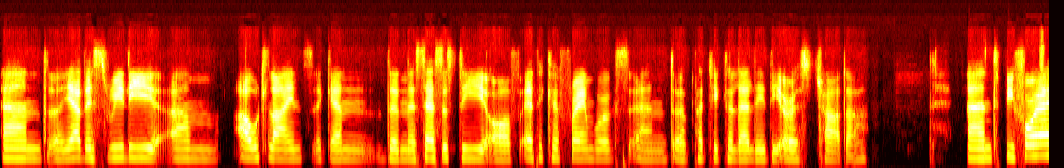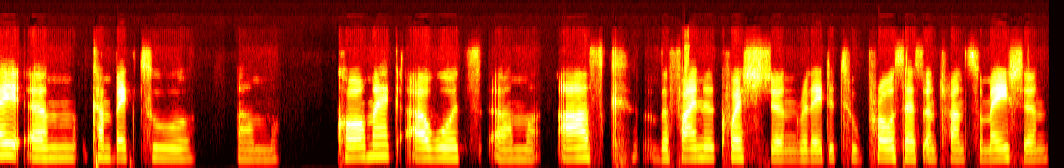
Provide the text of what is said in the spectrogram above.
And uh, yeah, this really um, outlines again the necessity of ethical frameworks and uh, particularly the Earth Charter. And before I um, come back to um, Cormac, I would um, ask the final question related to process and transformation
